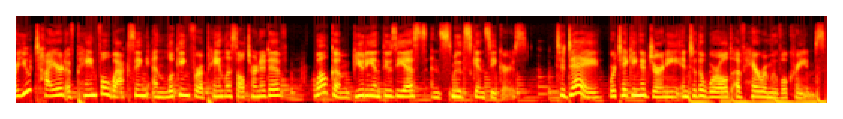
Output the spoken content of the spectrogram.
Are you tired of painful waxing and looking for a painless alternative? Welcome, beauty enthusiasts and smooth skin seekers. Today, we're taking a journey into the world of hair removal creams,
